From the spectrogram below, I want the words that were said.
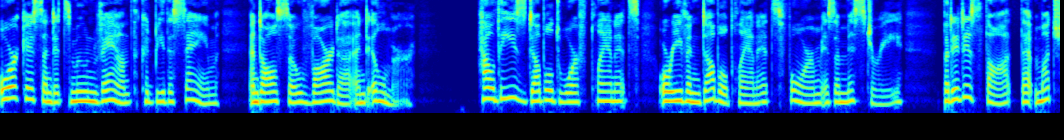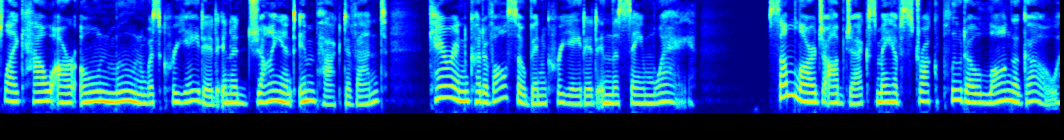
Orcus and its moon Vanth could be the same, and also Varda and Ilmarë. How these double dwarf planets, or even double planets, form is a mystery, but it is thought that much like how our own moon was created in a giant impact event, Charon could have also been created in the same way. Some large objects may have struck Pluto long ago,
